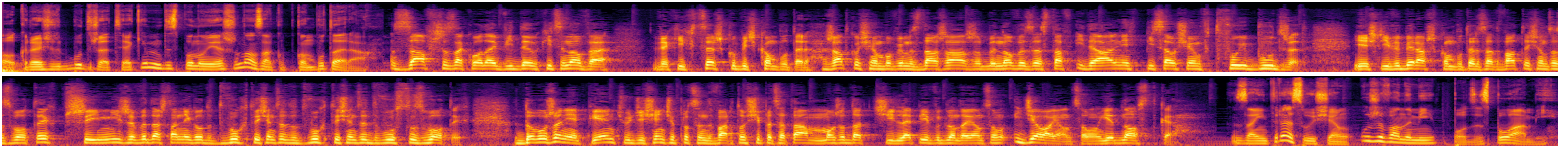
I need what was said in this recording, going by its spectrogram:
Określ budżet, jakim dysponujesz na zakup komputera. Zawsze zakładaj widełki cenowe, w jakich chcesz kupić komputer. Rzadko się bowiem zdarza, żeby nowy zestaw idealnie wpisał się w Twój budżet. Jeśli wybierasz komputer za 2000 zł, przyjmij, że wydasz na niego od 2000 do 2200 zł. Dołożenie 5-10% wartości PC może dać Ci lepiej wyglądającą i działającą jednostkę. Zainteresuj się używanymi podzespołami.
